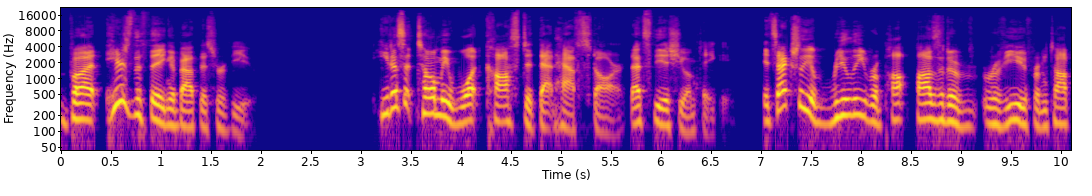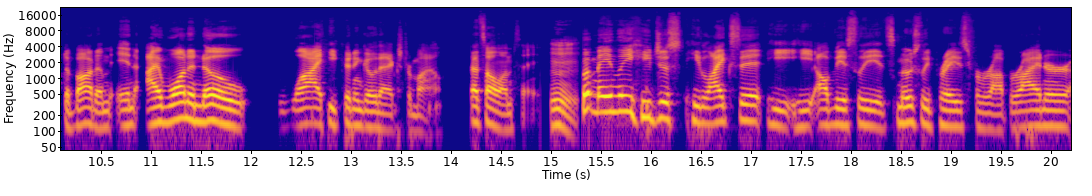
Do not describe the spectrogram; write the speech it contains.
But here's the thing about this review he doesn't tell me what cost it that half star. That's the issue I'm taking. It's actually a really repo- positive review from top to bottom, and I want to know why he couldn't go the extra mile. That's all I'm saying. Mm. But mainly, he just he likes it. He he obviously it's mostly praise for Rob Reiner,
